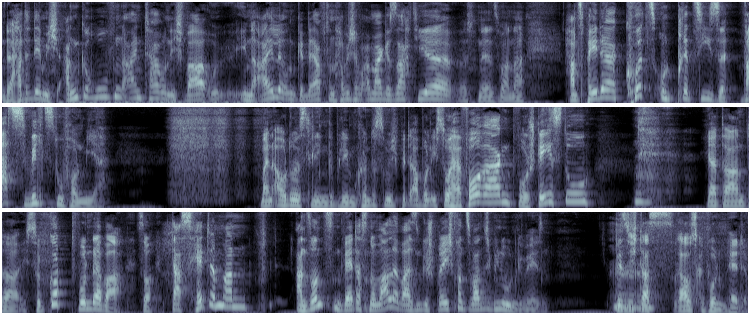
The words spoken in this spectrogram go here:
Und da hatte der mich angerufen einen Tag und ich war in Eile und genervt. Dann habe ich auf einmal gesagt, hier, was nenn es mal, na, Hans-Peter, kurz und präzise, was willst du von mir? Mein Auto ist liegen geblieben, könntest du mich bitte abholen? Ich so, hervorragend, wo stehst du? Ja, da und da. Ich so, gut, wunderbar. So, das hätte man, ansonsten wäre das normalerweise ein Gespräch von 20 Minuten gewesen, bis ich das rausgefunden hätte.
